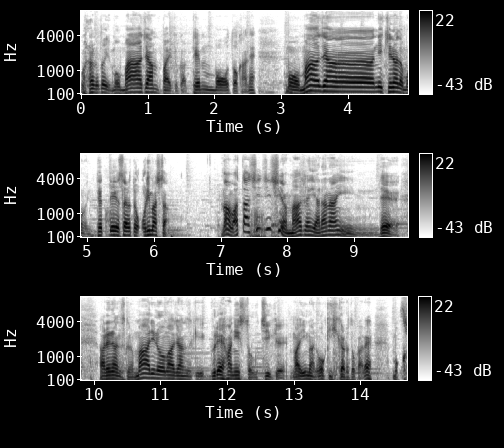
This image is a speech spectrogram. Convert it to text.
ご覧の通りもう麻雀牌とか展望とかねもう麻雀にちなんだものに徹底されておりました。まあ私自身は麻雀やらないんで、あれなんですけど、周りの麻雀好き、グレハニスト、内池、まあ今の沖光とかね、もうこ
